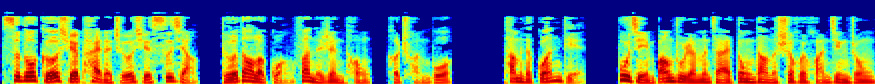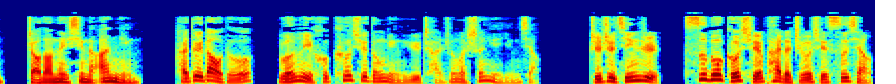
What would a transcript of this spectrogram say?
斯多格学派的哲学思想得到了广泛的认同和传播。他们的观点不仅帮助人们在动荡的社会环境中找到内心的安宁，还对道德。伦理和科学等领域产生了深远影响。直至今日，斯多格学派的哲学思想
